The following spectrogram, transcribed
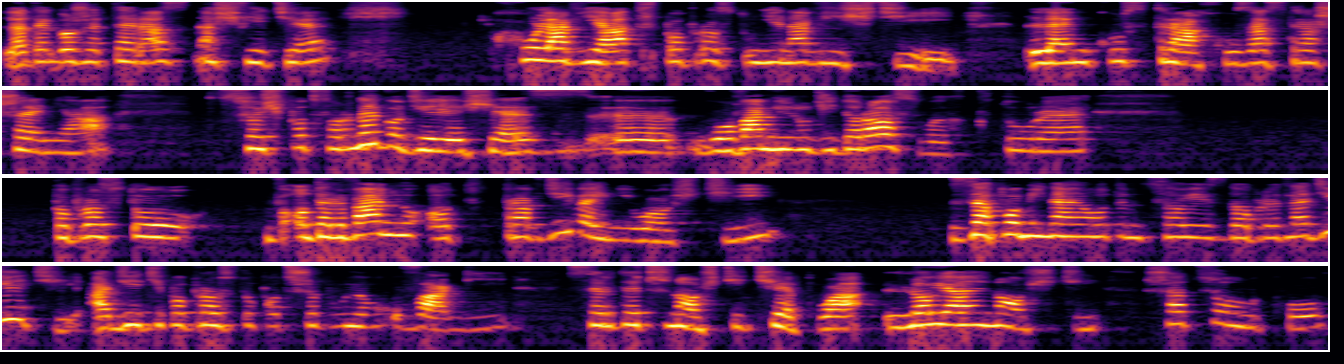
Dlatego, że teraz na świecie hula wiatr po prostu nienawiści, lęku, strachu, zastraszenia coś potwornego dzieje się z y, głowami ludzi dorosłych, które po prostu w oderwaniu od prawdziwej miłości zapominają o tym, co jest dobre dla dzieci, a dzieci po prostu potrzebują uwagi, serdeczności, ciepła, lojalności, szacunku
